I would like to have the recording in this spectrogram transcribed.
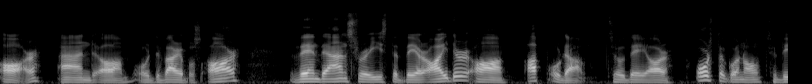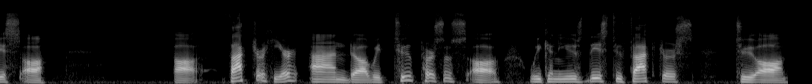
are and uh, or the variables are, then the answer is that they are either uh, up or down. So they are orthogonal to this uh, factor here and with two persons we can use these two factors to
